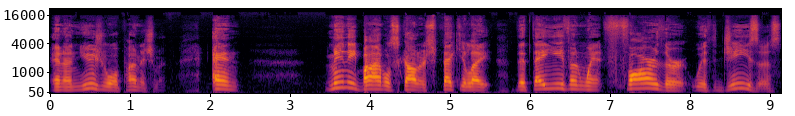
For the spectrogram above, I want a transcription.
and unusual punishment. And many Bible scholars speculate that they even went farther with Jesus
